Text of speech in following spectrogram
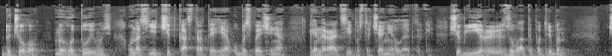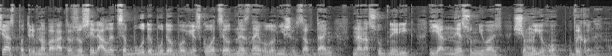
До чого ми готуємось? У нас є чітка стратегія убезпечення генерації і постачання електрики. Щоб її реалізувати, потрібен час, потрібно багато зусиль, але це буде, буде обов'язково. Це одне з найголовніших завдань на наступний рік, і я не сумніваюся, що ми його виконаємо.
